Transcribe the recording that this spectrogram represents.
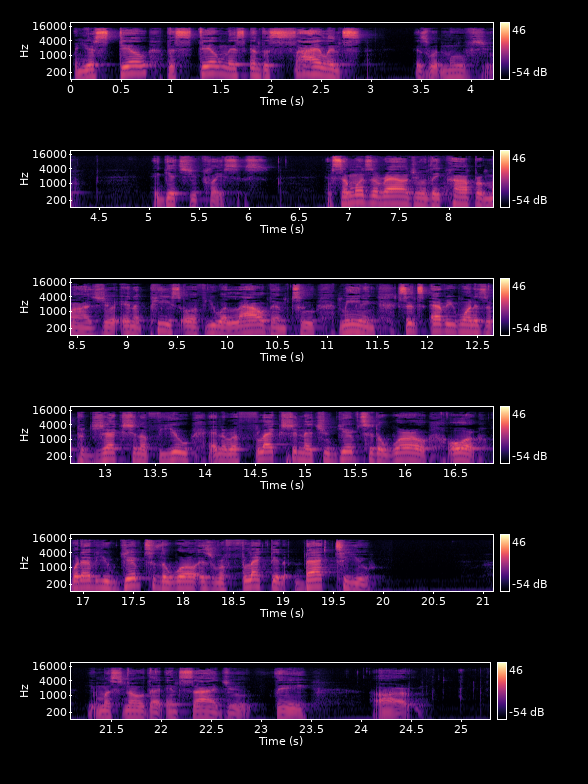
When you're still, the stillness and the silence is what moves you. It gets you places. If someone's around you and they compromise, you're in a peace, or if you allow them to, meaning since everyone is a projection of you and a reflection that you give to the world, or whatever you give to the world is reflected back to you, you must know that inside you, they are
